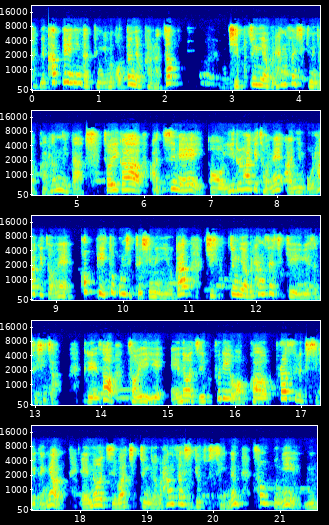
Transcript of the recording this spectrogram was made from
근데 카페인 같은 경우는 어떤 역할을 하죠? 집중력을 향상시키는 역할을 합니다. 저희가 아침에 어, 일을 하기 전에 아니면 뭘 하기 전에 커피 조금씩 드시는 이유가 집중력을 향상시키기 위해서 드시죠. 그래서 저희 이 에너지 프리 워크아웃 플러스를 드시게 되면 에너지와 집중력을 향상시켜 줄 수 있는 성분이 음,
